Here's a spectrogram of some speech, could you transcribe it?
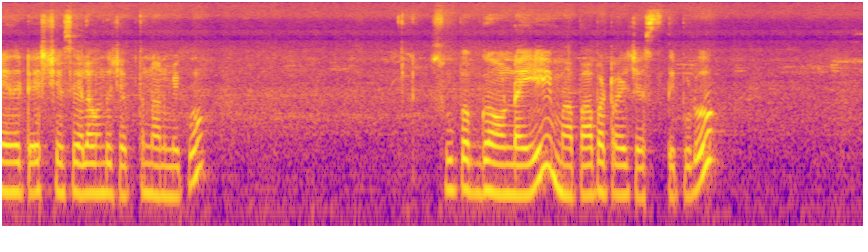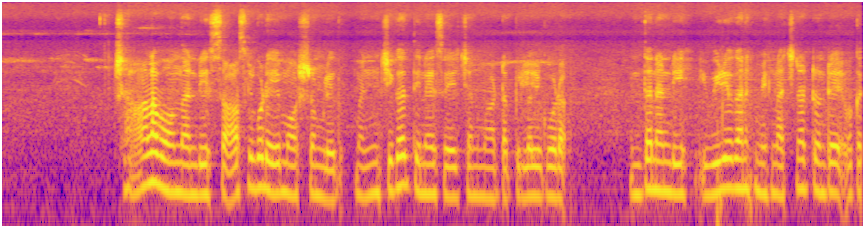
నేను టేస్ట్ చేసి ఎలా ఉందో చెప్తున్నాను మీకు. సూపర్గా ఉన్నాయి. మా పాప ట్రై చేస్తుంది ఇప్పుడు. చాలా బాగుందండి. సాసులు కూడా ఏం అవసరం లేదు. మంచిగా తినేసేయచ్చు అనమాట పిల్లలు కూడా. ఇంతేనండి. ఈ వీడియో కనుక మీకు నచ్చినట్టుంటే ఒక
